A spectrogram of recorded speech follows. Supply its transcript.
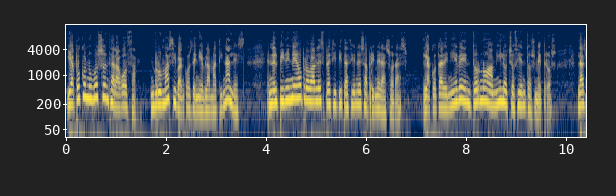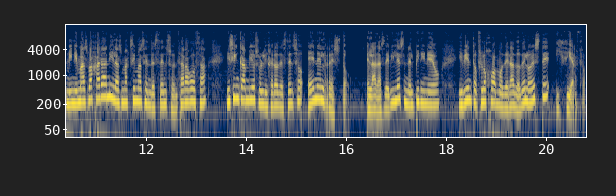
y a poco nuboso en Zaragoza. Brumas y bancos de niebla matinales. En el Pirineo probables precipitaciones a primeras horas. La cota de nieve en torno a 1800 metros. Las mínimas bajarán y las máximas en descenso en Zaragoza y sin cambios un ligero descenso en el resto. Heladas débiles en el Pirineo y viento flojo a moderado del oeste y cierzo.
